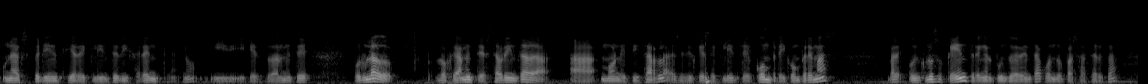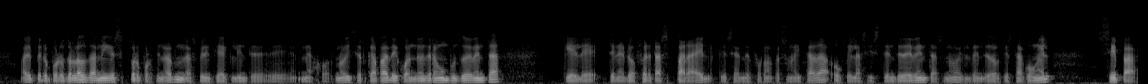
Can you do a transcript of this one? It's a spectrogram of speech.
una experiencia de cliente diferente, ¿no? Y, que totalmente, por un lado, lógicamente está orientada a monetizarla, es decir, que ese cliente compre y compre más, ¿vale? o incluso que entre en el punto de venta cuando pasa cerca, ¿vale? pero por otro lado también es proporcionar una experiencia de cliente eh, mejor, ¿no? Y ser capaz de cuando entra en un punto de venta que le, tener ofertas para él que sean de forma personalizada o que el asistente de ventas, ¿no? el vendedor que está con él, sepa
